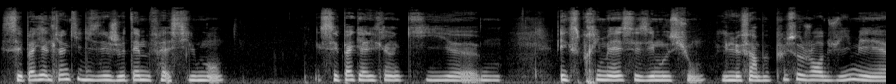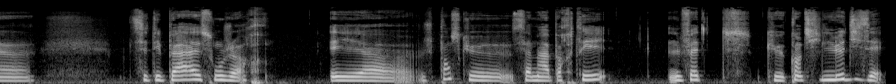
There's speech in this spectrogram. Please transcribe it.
C'est pas quelqu'un qui disait je t'aime facilement. C'est pas quelqu'un qui euh, exprimait ses émotions. Il le fait un peu plus aujourd'hui, mais c'était pas son genre. Et je pense que ça m'a apporté le fait que quand il le disait,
